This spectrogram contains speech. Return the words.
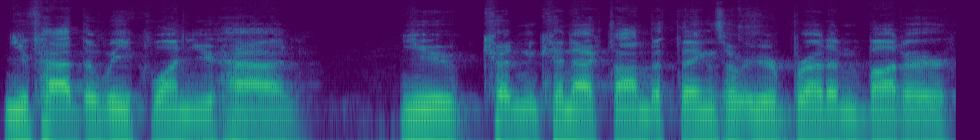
you've had the week one you had. You couldn't connect on the things that were your bread and butter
